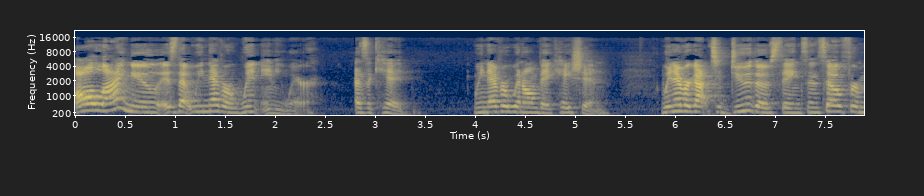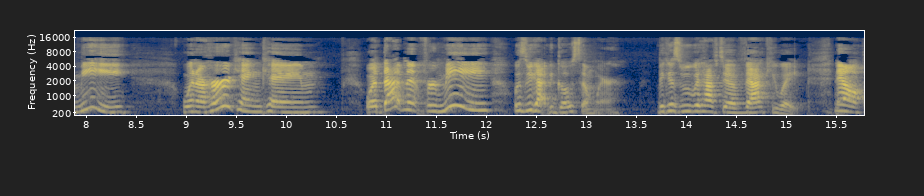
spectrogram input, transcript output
all I knew is that we never went anywhere as a kid. We never went on vacation. We never got to do those things. And so for me, when a hurricane came, what that meant for me was we got to go somewhere because we would have to evacuate. Now,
